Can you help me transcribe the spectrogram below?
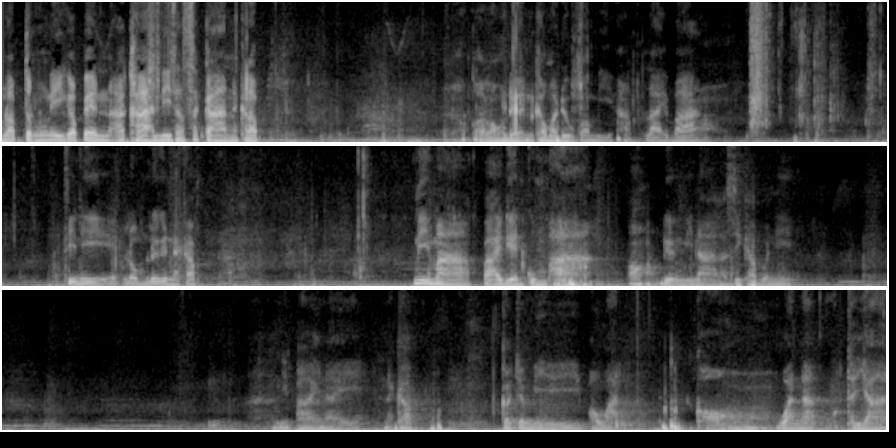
ำหรับตรงนี้ก็เป็นอาคารนิทรรศการนะครับเราก็ลองเดินเข้ามาดูว่ามีอะไรบ้าง ที่นี่ล่มลื่นนะครับ นี่มาปลายเดือนกุมภาอ๋อเดือนมีนาแล้วสิครับวันนี้นี่ภายในนะครับ ก็จะมีประวัติของวนอุทยาน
